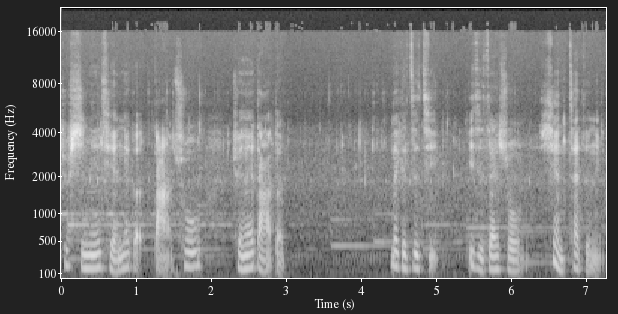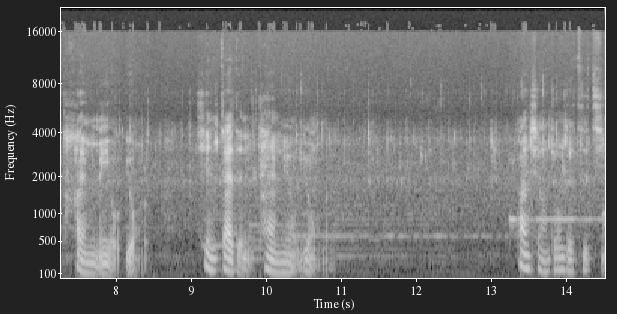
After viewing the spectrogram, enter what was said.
就十年前那个打出全垒打的那个自己，一直在说：“现在的你太没有用了，现在的你太没有用了。”幻想中的自己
